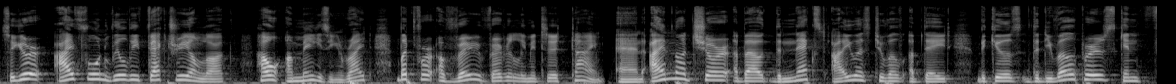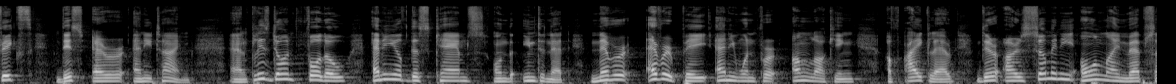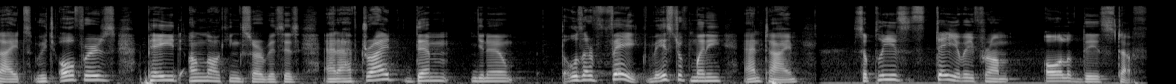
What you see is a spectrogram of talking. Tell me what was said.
So your iPhone will be factory unlocked how amazing, right? But for a very, very limited time. And I'm not sure about the next iOS 12 update because the developers can fix this error anytime. And please don't follow any of the scams on the internet. Never ever pay anyone for unlocking of iCloud. There are so many online websites which offers paid unlocking services and I have tried them, you know, those are fake, waste of money and time. So please stay away from all of this stuff.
